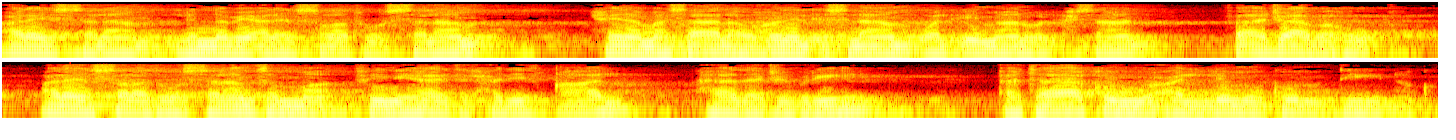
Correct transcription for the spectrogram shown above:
عليه السلام للنبي عليه الصلاة والسلام حينما سأله عن الإسلام والإيمان والإحسان فأجابه عليه الصلاة والسلام ثم في نهاية الحديث قال هذا جبريل أتاكم يعلمكم دينكم.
